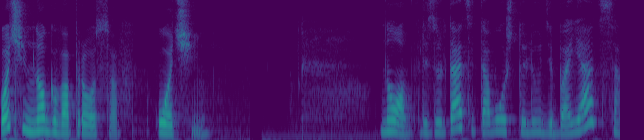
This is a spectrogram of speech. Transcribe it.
Очень много вопросов, очень. Но в результате того, что люди боятся,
